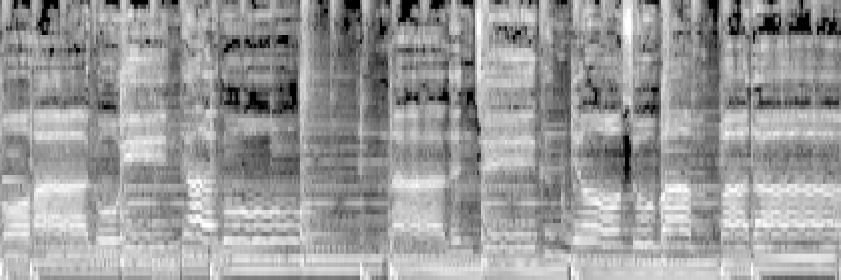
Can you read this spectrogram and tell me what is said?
뭐 하고 있냐고. 나는 지금 여수 밤바다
